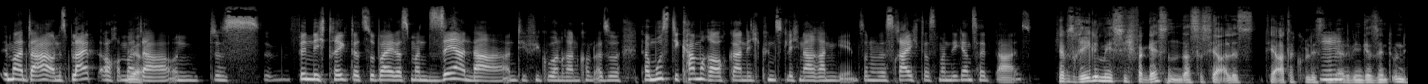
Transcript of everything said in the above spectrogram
immer da und es bleibt auch immer ja. da. Und das, finde ich, trägt dazu bei, dass man sehr nah an die Figuren rankommt. Also da muss die Kamera auch gar nicht künstlich nah rangehen, sondern es reicht, dass man die ganze Zeit da ist. Ich habe es regelmäßig vergessen, dass es ja alles Theaterkulissen mhm. mehr oder weniger sind. Und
